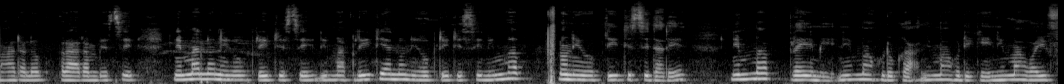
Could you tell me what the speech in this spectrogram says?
ಮಾಡಲು ಪ್ರಾರಂಭಿಸಿ ನಿಮ್ಮನ್ನು ನೀವು ಪ್ರೀತಿಸಿ ನಿಮ್ಮ ಪ್ರೀತಿಯನ್ನು ನೀವು ಪ್ರೀತಿಸಿ ನಿಮ್ಮನ್ನು ನೀವು ಪ್ರೀತಿಸಿದರೆ ನಿಮ್ಮ ಪ್ರೇಮಿ ನಿಮ್ಮ ಹುಡುಗ ನಿಮ್ಮ ಹುಡುಗಿ ನಿಮ್ಮ ವೈಫ್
